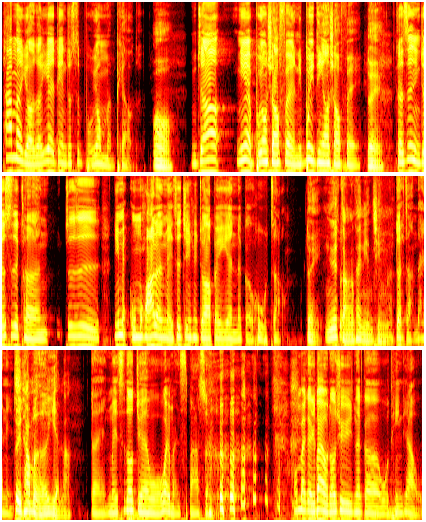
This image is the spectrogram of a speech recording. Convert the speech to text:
他们有的夜店都是不用门票的，哦，你只要你也不用消费，你不一定要消费，对。可是你就是可能就是你每我们华人每次进去都要被验那个护照，对，因为长得太年轻了，对，长得太年轻，对他们而言啦，对，每次都觉得我未满十八岁。我每个礼拜我都去那个舞厅跳舞。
